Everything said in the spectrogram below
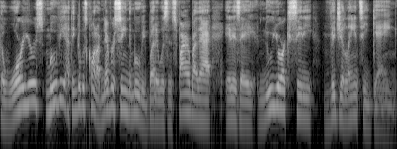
the Warriors movie, I think it was called. I've never seen the movie, but it was inspired by that. It is a New York City vigilante gang.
